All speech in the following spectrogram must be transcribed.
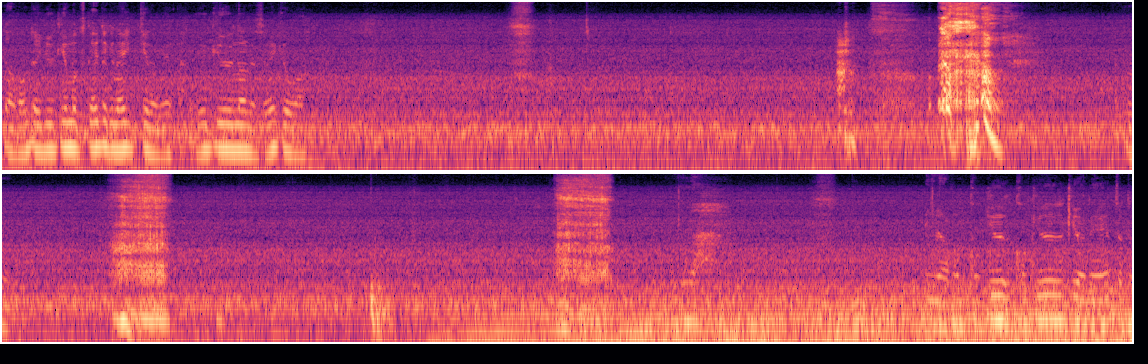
いや本当に有給も使いたくないけどね。有給なんですよね今日はうわいやほんと呼吸呼吸器はねちょっと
